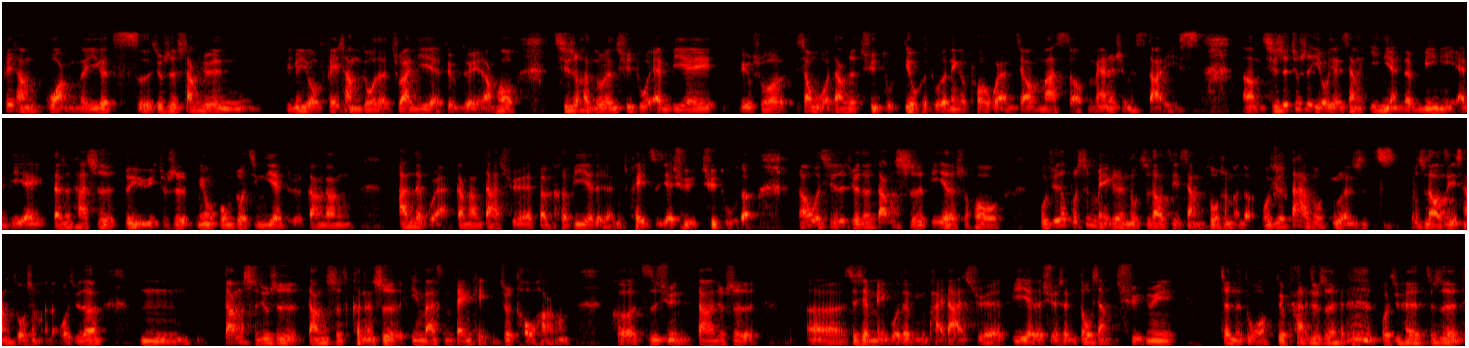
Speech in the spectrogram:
非常广的一个词，就是商学院里面有非常多的专业，对不对？然后其实很多人去读 MBA，比如说像我当时去读 Duke 读的那个 program 叫 Master of Management Studies，嗯，其实就是有点像一年的 mini MBA，但是它是对于就是没有工作经验，就是刚刚 undergrad 刚刚大学本科毕业的人可以直接去去读的。然后我其实觉得当时毕业的时候。我觉得不是每个人都知道自己想做什么的。我觉得大多数人是不知道自己想做什么的。我觉得，嗯，当时就是当时可能是 investment banking，就是投行和咨询，当然就是，呃，这些美国的名牌大学毕业的学生都想去，因为挣得多，对吧？就是我觉得就是，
